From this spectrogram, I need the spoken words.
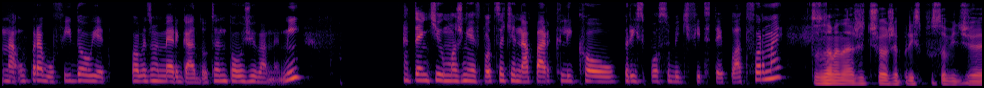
na úpravu feedov je povedzme Mergado. Ten používame my. A ten ti umožňuje v podstate na pár klikov prispôsobiť fit tej platforme. To znamená, že čo, že prispôsobiť, že...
